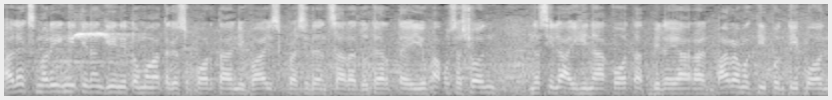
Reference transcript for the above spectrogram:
Alex Maringi tinanggi nitong mga taga-suporta ni Vice President Sara Duterte yung akusasyon na sila ay hinakot at binayaran para magtipon-tipon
